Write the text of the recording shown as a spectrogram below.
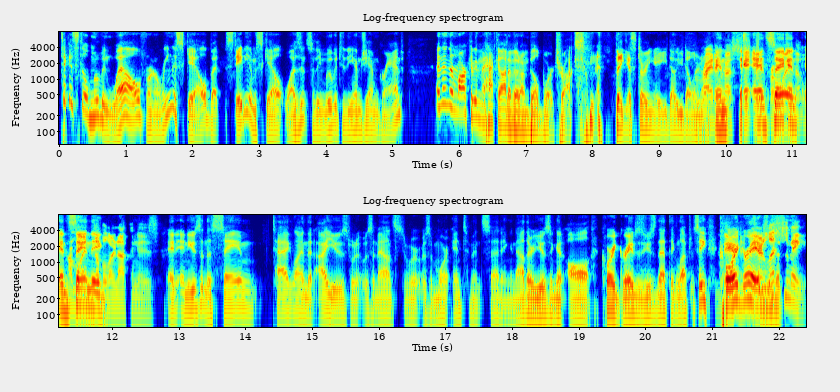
Tickets still moving well for an arena scale, but stadium scale it wasn't. So they move it to the MGM Grand. And then they're marketing the heck out of it on billboard trucks in Vegas during AEW Double or Nothing. Right And- the and- and from saying- what- and from saying what the- double or nothing is. and and using the same tagline that I used when it was announced, where it was a more intimate setting, and now they're using it all. Corey Graves is using that thing left. See, Corey They're- Graves. They're is a- listening.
